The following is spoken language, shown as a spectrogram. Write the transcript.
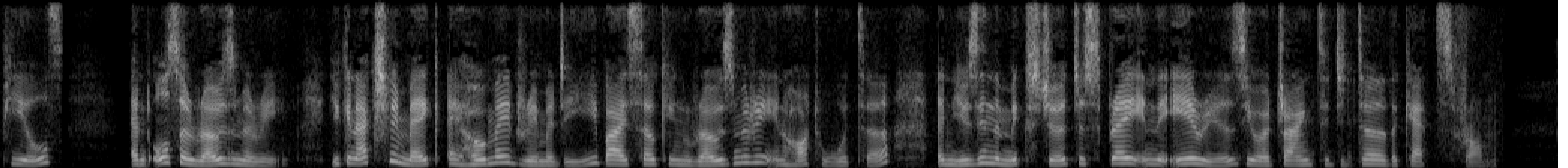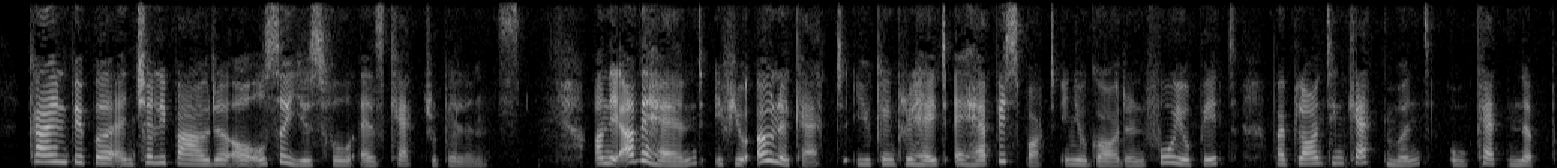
peels, and also rosemary. You can actually make a homemade remedy by soaking rosemary in hot water and using the mixture to spray in the areas you are trying to deter the cats from. Cayenne pepper and chili powder are also useful as cat repellents. On the other hand, if you own a cat, you can create a happy spot in your garden for your pet by planting catmint or catnip.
